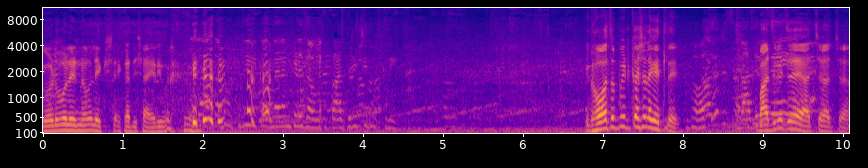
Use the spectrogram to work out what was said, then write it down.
गोड बोले नवल एक एखादी भाकरी करणाऱ्यांकडे जाऊ. बाजरीची भाकरी. गव्हाचं पीठ कशाला घेतलंय? बाजरीचं आहे अच्छा अच्छा.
